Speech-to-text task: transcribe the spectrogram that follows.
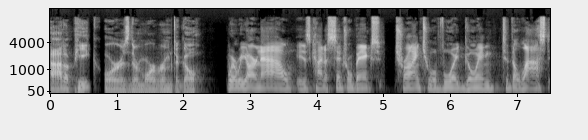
at a peak, or is there more room to go? Where we are now is kind of central banks trying to avoid going to the last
